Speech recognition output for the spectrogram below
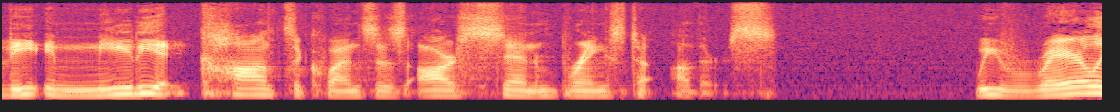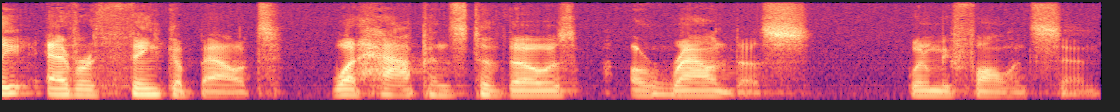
the immediate consequences our sin brings to others. We rarely ever think about what happens to those around us when we fall in sin.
